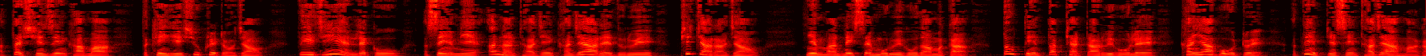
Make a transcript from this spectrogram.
အသက်ရှင်စဉ်အခါမှာသခင်ယေရှုခရစ်တော်ကြောင့်တေခြင်းရဲ့လက်ကိုအစဉ်အမြဲအနံ့ထားခြင်းခံကြရတဲ့သူတွေဖြစ်ကြတာကြောင့်ညှဉ်းပန်းနှိပ်စက်မှုတွေကိုသာမက တုတ်တင်တပ်ဖြတ်တာတွေကိုလည်းခံရဖို့အတွက်အသင့်ပြင်ဆင်ထားကြရမှာက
